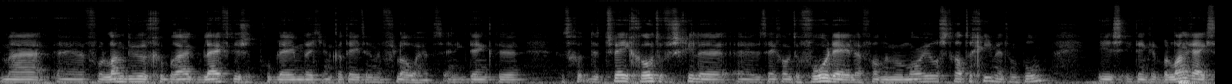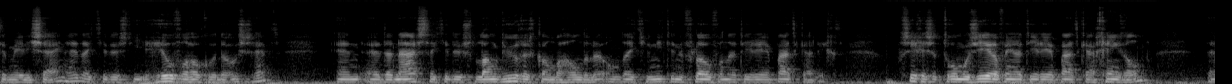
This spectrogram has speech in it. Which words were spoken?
Maar voor langdurig gebruik blijft dus het probleem dat je een katheter in een flow hebt. En ik denk de, de twee grote verschillen, eh, de twee grote voordelen van de Memorial-strategie met een pomp, is ik denk het belangrijkste medicijn, hè, dat je dus die heel veel hogere doses hebt. En daarnaast dat je dus langdurig kan behandelen, omdat je niet in de flow van de arteria hepatica ligt. Op zich is het tromboseren van je arteria hepatica geen ramp. Uh,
